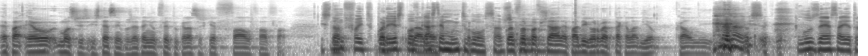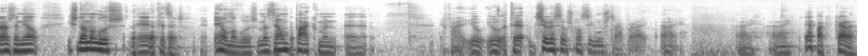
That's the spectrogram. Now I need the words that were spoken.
Epá, eu, moços, isto- isto é simples. Eu tenho um defeito do caraças que é falo, falo, falo. Isso não feito para este podcast não, é... é... muito bom, sabes? Quando que... for para fechar, é pá, diga, Roberto, está calado e eu, calmo e... Não, não, isso, que luz é essa aí atrás, Daniel? Isto não é uma luz, é, quer dizer, é uma luz, mas é um Pac-Man. Uh, epá, eu, eu até, deixa eu ver se eu vos consigo mostrar, peraí, peraí, peraí, peraí. É pá, que cara.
